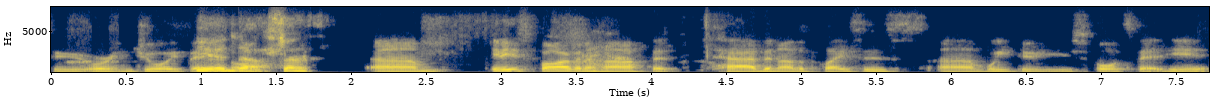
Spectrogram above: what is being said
to or enjoy betting Yeah, on. no, so Um, it is five and a half at Tab and other places. Um, we do use Sportsbet here.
